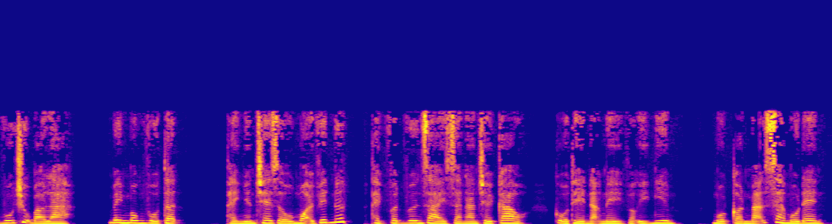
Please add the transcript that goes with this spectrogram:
vũ trụ bao la, mênh mông vô tận. Thánh nhân che giấu mọi vết nứt, thạch Phật vươn dài ra ngang trời cao, cổ thể nặng nề và uy nghiêm. Một con mãn xà màu đen,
